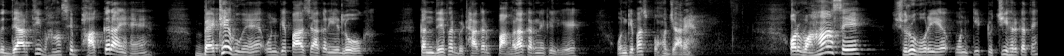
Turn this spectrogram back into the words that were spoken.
विद्यार्थी वहाँ से भाग कर आए हैं, बैठे हुए हैं, उनके पास जाकर ये लोग कंधे पर बिठाकर पांगड़ा करने के लिए उनके पास पहुँच जा रहे हैं। और वहाँ से शुरू हो रही है उनकी टुच्ची हरकतें,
